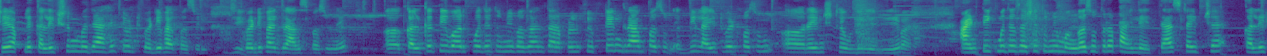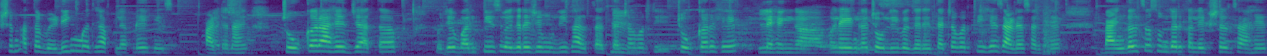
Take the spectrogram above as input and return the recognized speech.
जे आपले कलेक्शनमध्ये आहे ते ट्वेंटी फाय पर्सेंट जी. ट्वेंटी फाय ग्राम्सपासून आहे. कलकत्ती वर्कमध्ये तुम्ही बघाल तर आपण फिफ्टीन ग्रामपासून अगदी लाइट वेटपासून रेंज ठेवली गेली आहे. अँटिकमध्ये जसे तुम्ही मंगळसूत्र पाहिले त्याच टाईपचे कलेक्शन आता वेडिंगमध्ये आपल्याकडे हे पॅटर्न आहे. चोकर आहे जे आता म्हणजे वन पीस वगैरे जे मुली घालतात त्याच्यावरती चोकर हे लेहंगा लेहंगा. चोली वगैरे त्याच्यावरती हे जाण्यासारखे आहे बँगलचं सुंदर कलेक्शन्स आहेत.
